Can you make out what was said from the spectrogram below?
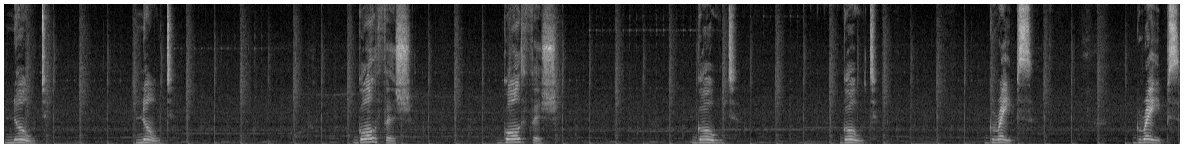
Note. Note. Goldfish. Goldfish. Goat. Goat. Grapes. Grapes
